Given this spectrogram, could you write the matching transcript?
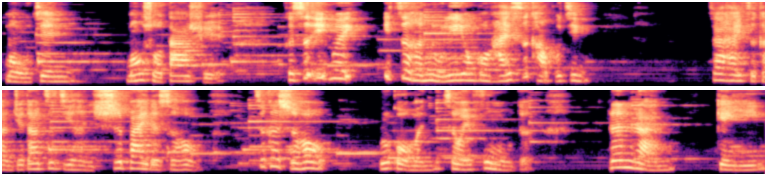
某间某所大学，可是因为一直很努力用功，还是考不进。在孩子感觉到自己很失败的时候，这个时候，如果我们作为父母的，仍然给予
